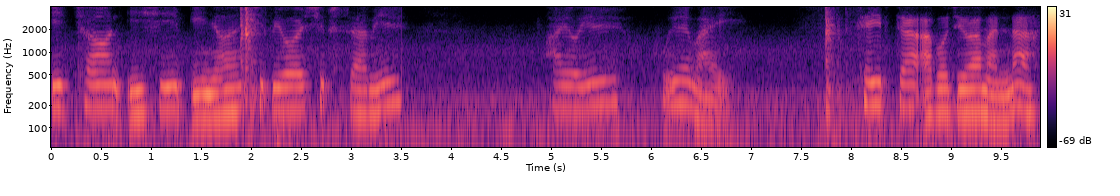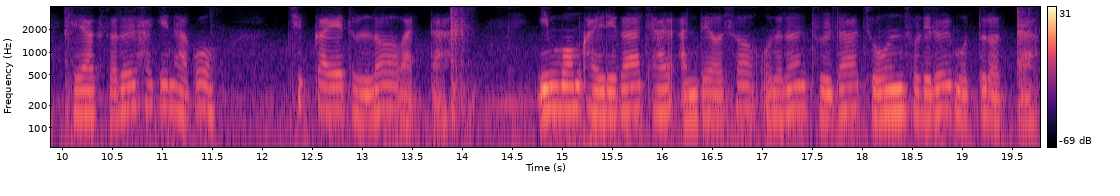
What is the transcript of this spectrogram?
2022년 12월 13일 화요일 후에 마이 세입자 아버지와 만나 계약서를 확인하고 치과에 들러왔다. 잇몸 관리가 잘 안 되어서 오늘은 둘 다 좋은 소리를 못 들었다.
